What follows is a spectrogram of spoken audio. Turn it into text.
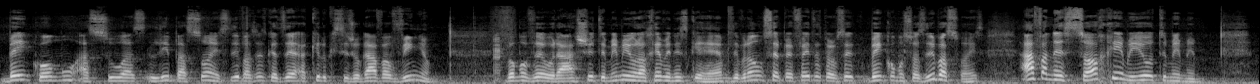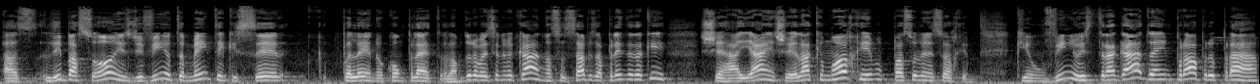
bem como as suas libações. Libações quer dizer aquilo que se jogava ao vinho. Vamos ver o Rashi. Deverão ser perfeitas para você, bem como suas libações. As libações de vinho também tem que ser pleno, completo. Nossos sábios aprendem daqui que um vinho estragado é impróprio para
